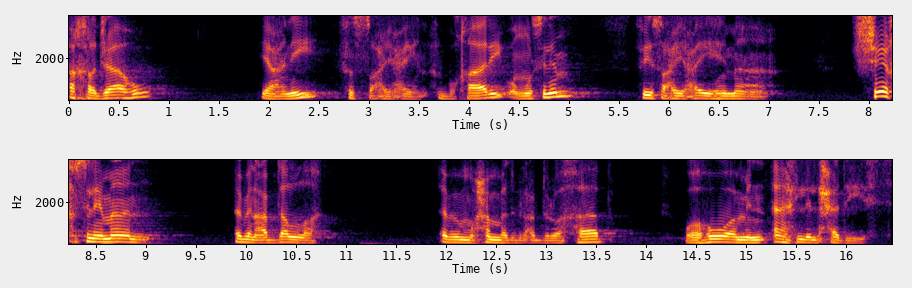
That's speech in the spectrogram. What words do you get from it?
أخرجاه يعني في الصحيحين البخاري ومسلم في صحيحيهما. الشيخ سليمان ابن عبد الله ابن محمد بن عبد الوهاب وهو من أهل الحديث.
